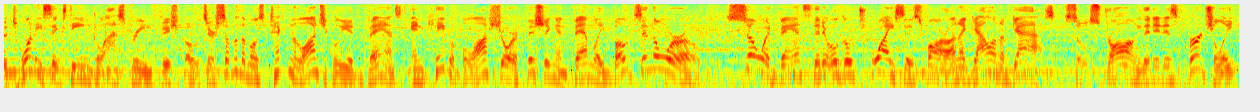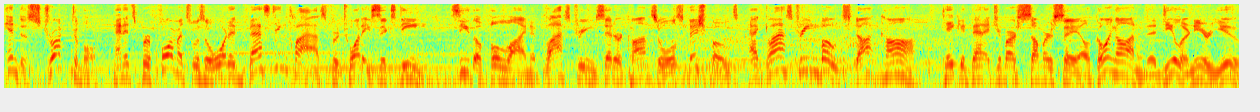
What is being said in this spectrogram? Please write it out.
The 2016 Glasstream fish boats are some of the most technologically advanced and capable offshore fishing and family boats in the world. So advanced that it will go twice as far on a gallon of gas. So strong that it is virtually indestructible. And its performance was awarded Best in Class for 2016. See the full line of Glasstream center consoles fish boats at GlasstreamBoats.com. Take advantage of our summer sale going on at a dealer near you.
